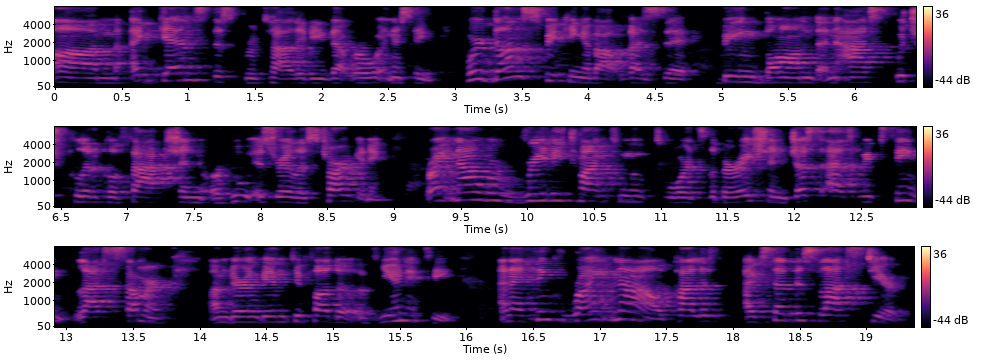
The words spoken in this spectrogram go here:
um, against this brutality that we're witnessing. We're done speaking about Gaza being bombed and asked which political faction or who Israel is targeting. Right now, we're really trying to move towards liberation, just as we've seen last summer um, during the Intifada of Unity. And I think right now, I've said this last year,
